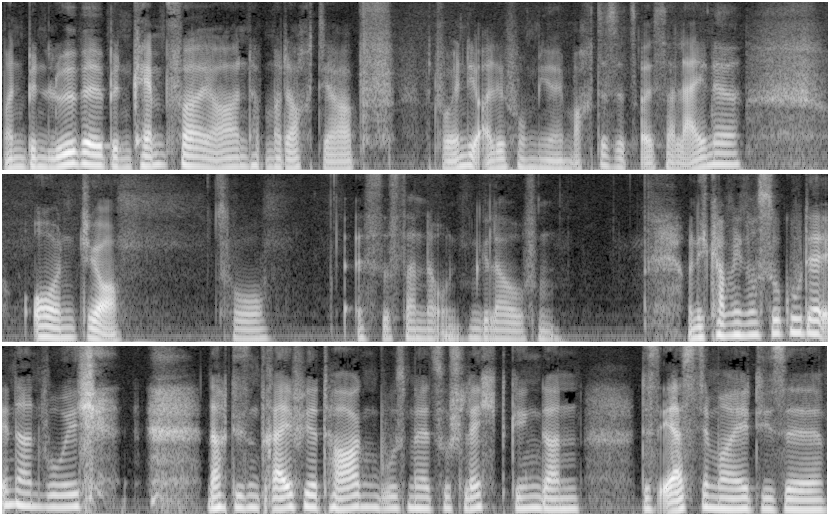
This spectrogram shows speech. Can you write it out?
man bin Löwe, bin Kämpfer, ja. Und habe mir gedacht, ja, pff, was wollen die alle von mir? Ich mache das jetzt alles alleine. Und ja, so ist es dann da unten gelaufen. Und ich kann mich noch so gut erinnern, wo ich nach diesen drei, vier Tagen, wo es mir jetzt so schlecht ging, dann das erste Mal diese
